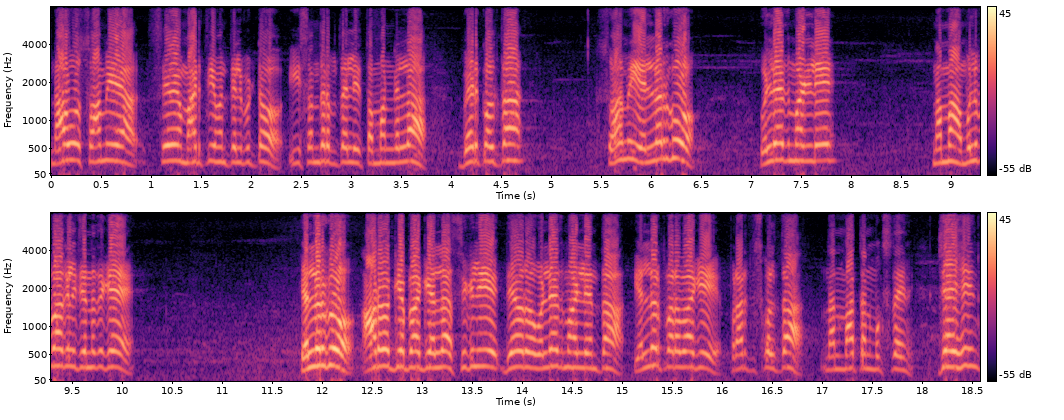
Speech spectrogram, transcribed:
ನಾವು ಸ್ವಾಮಿಯ ಸೇವೆ ಮಾಡ್ತೀವಿ ಅಂತ ಹೇಳಿಬಿಟ್ಟು ಈ ಸಂದರ್ಭದಲ್ಲಿ ತಮ್ಮನ್ನೆಲ್ಲ ಬೇಡ್ಕೊಳ್ತಾ ಸ್ವಾಮಿ ಎಲ್ಲರಿಗೂ ಒಳ್ಳೆಯದು ಮಾಡಲಿ. ನಮ್ಮ ಮುಲಬಾಗಿಲು ಜನತೆಗೆ ಎಲ್ಲರಿಗೂ ಆರೋಗ್ಯ ಭಾಗ್ಯ ಎಲ್ಲ ಸಿಗಲಿ. ದೇವರು ಒಳ್ಳೇದು ಮಾಡಲಿ ಅಂತ ಎಲ್ಲರ ಪರವಾಗಿ ಪ್ರಾರ್ಥಿಸ್ಕೊಳ್ತಾ ನನ್ನ ಮಾತನ್ನು ಮುಗಿಸ್ತಾ ಜೈ ಹಿಂದ್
